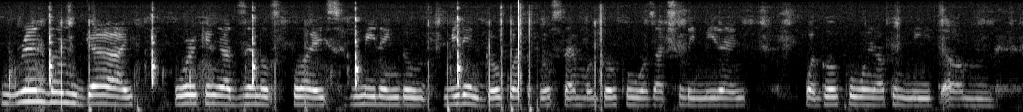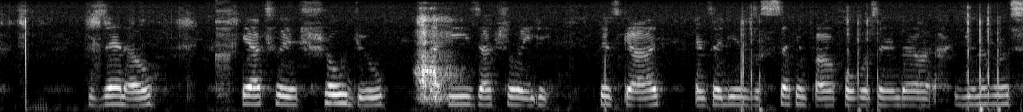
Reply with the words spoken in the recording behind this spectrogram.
random guy working at Zeno's place, meeting the meeting Goku at the first time where Goku was actually meeting where Goku went up and meet um Zeno. He actually showed you that he's actually this guy and said he is the second powerful person in the universe.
